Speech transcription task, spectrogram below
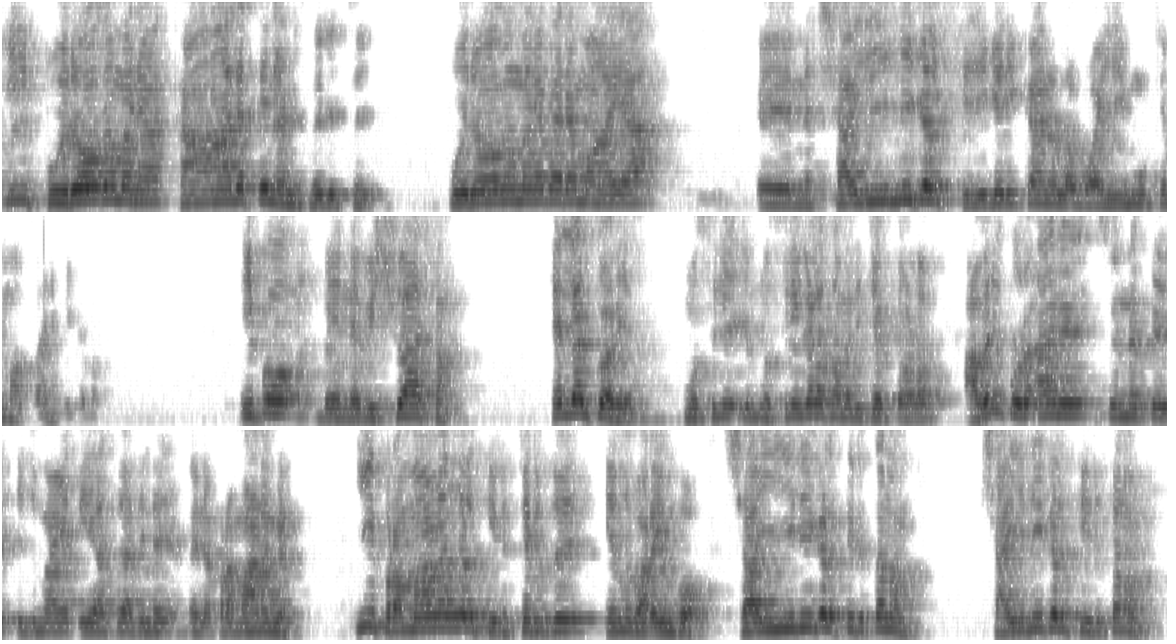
ഈ പുരോഗമന കാലത്തിനനുസരിച്ച് പുരോഗമനപരമായ പിന്നെ ശൈലികൾ സ്വീകരിക്കാനുള്ള വൈമുഖ്യം അവസാനിപ്പിക്കണം ഇപ്പോ പിന്നെ വിശ്വാസം. എല്ലാവർക്കും അറിയാം. മുസ്ലിം മുസ്ലിങ്ങളെ സംബന്ധിച്ചിടത്തോളം അവർ ഖുർആന് സുന്നത്ത് ഇജ്മായ ഖിയാസ് അതിന്റെ പിന്നെ പ്രമാണങ്ങൾ. ഈ പ്രമാണങ്ങൾ തിരുത്തരുത് എന്ന് പറയുമ്പോൾ ശൈലികൾ തിരുത്തണം. ശൈലികൾ തിരുത്തണം.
